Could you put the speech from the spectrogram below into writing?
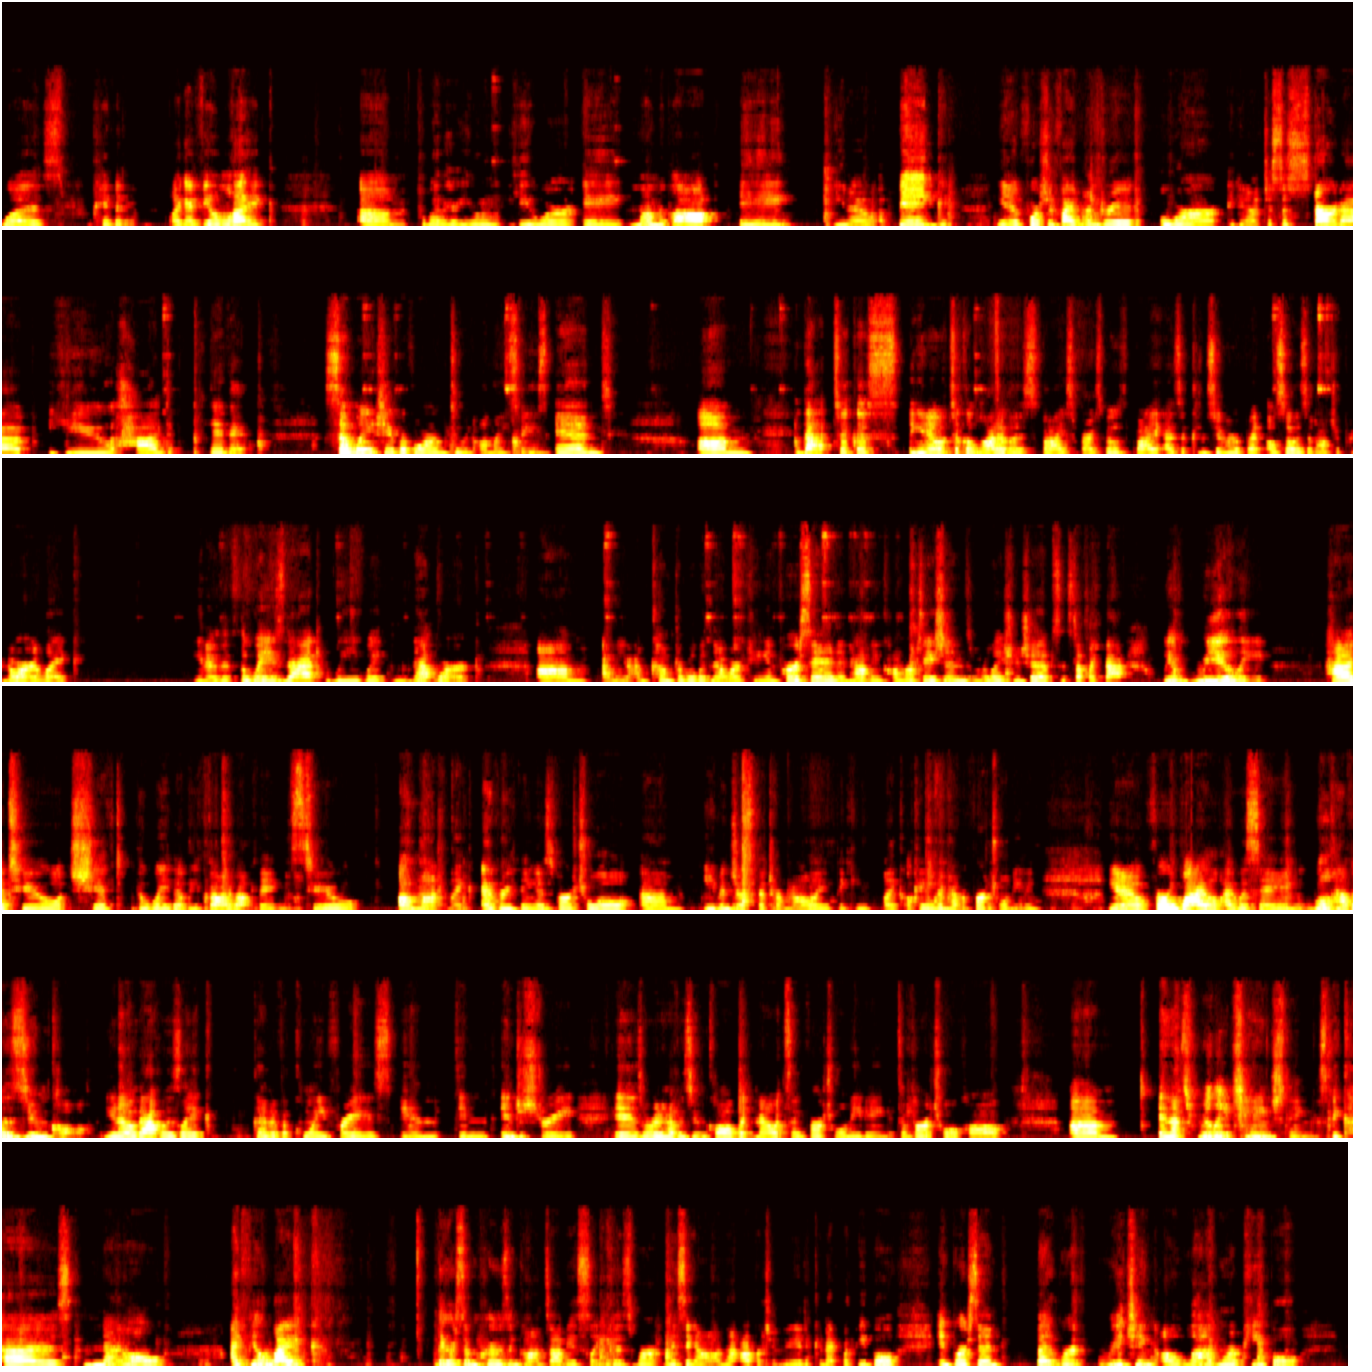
was pivoting. Like I feel like um, whether you you were a mom and pop, a you know a big you know Fortune 500, or you know just a startup, you had to pivot some way, shape, or form to an online space, and um, that took us, you know, took a lot of us by surprise, both by as a consumer, but also as an entrepreneur. Like, you know, the, the ways that we would network. Um, I mean, I'm comfortable with networking in person and having conversations and relationships and stuff like that. We really had to shift the way that we thought about things to online. Like everything is virtual. Um, even just the terminology, thinking like, okay, we're gonna have a virtual meeting. You know, for a while I was saying we'll have a Zoom call. You know, that was like kind of a coin phrase in in industry is we're gonna have a Zoom call, but now it's a virtual meeting. It's a virtual call. Um, and that's really changed things because now I feel like there are some pros and cons, obviously, because we're missing out on that opportunity to connect with people in person, but we're reaching a lot more people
